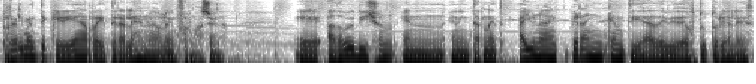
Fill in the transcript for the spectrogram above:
realmente quería reiterarles de nuevo la información. Eh, Adobe Audition en, en internet hay una gran cantidad de videos tutoriales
